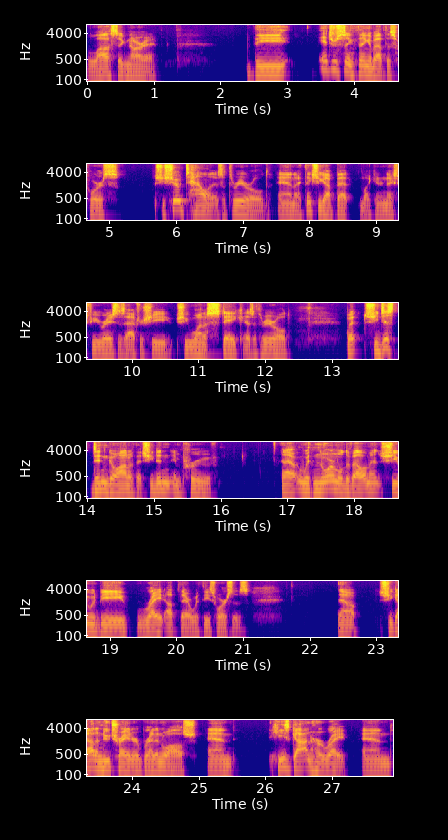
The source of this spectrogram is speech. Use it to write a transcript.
La Signare. The interesting thing about this horse, she showed talent as a three-year-old, and I think she got bet like in her next few races after she she won a stake as a three-year-old. But she just didn't go on with it. She didn't improve. Uh, with normal development, she would be right up there with these horses. Now, she got a new trainer, Brendan Walsh, and he's gotten her right. And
